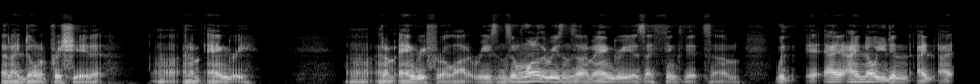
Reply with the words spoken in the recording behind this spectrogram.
and I don't appreciate it. Uh, and I'm angry. Uh, and I'm angry for a lot of reasons. And one of the reasons that I'm angry is I think that um, with I, I know you didn't I, I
